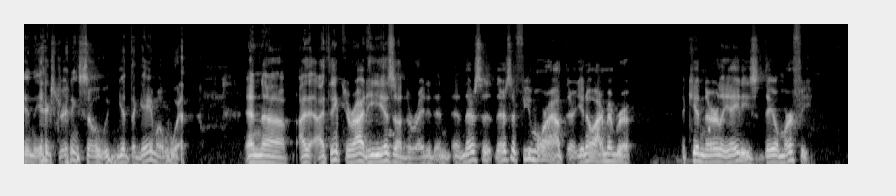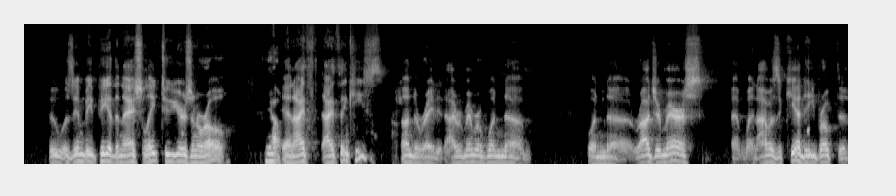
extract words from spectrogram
in the extra innings so we can get the game over with. And uh, I, I think you're right. He is underrated, and, and there's a, there's a few more out there. You know, I remember a kid in the early 80s, Dale Murphy, who was MVP of the National League two years in a row. Yeah. And I I think he's underrated. I remember when um, when uh, Roger Maris, uh, when I was a kid, he broke the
